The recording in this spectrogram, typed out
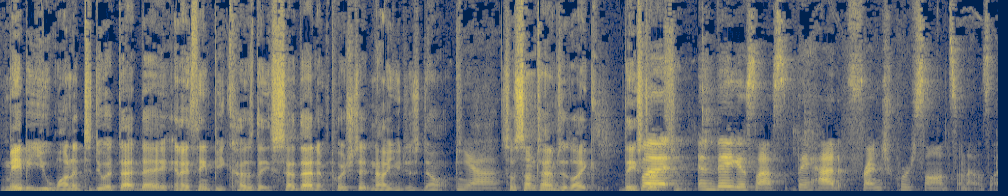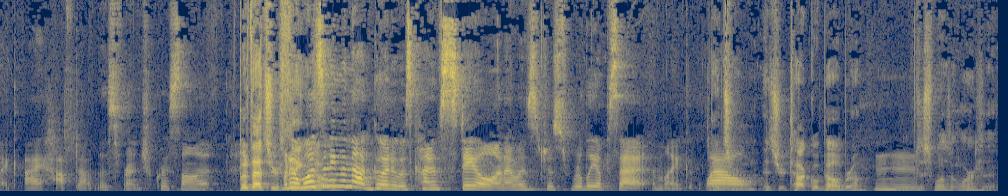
maybe you wanted to do it that day, and I think because they said that and pushed it, now you just don't. yeah. So sometimes it like they start. But in Vegas last, they had French croissants, and I was like, I have to have this French croissant. but that's your But thing, it wasn't though. even that good. It was kind of stale, and I was just really upset. I'm like, That's your, wow. it's your Taco Bell, bro. Mm-hmm. Just wasn't worth it.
